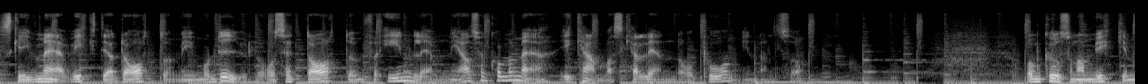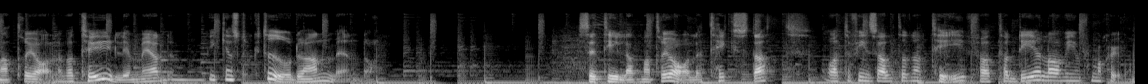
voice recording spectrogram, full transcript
Skriv med viktiga datum i moduler och sätt datum för inlämningar som kommer med i Canvas kalender och påminnelser. Om kursen har mycket material, var tydlig med vilken struktur du använder. Se till att materialet är textat och att det finns alternativ för att ta del av information.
